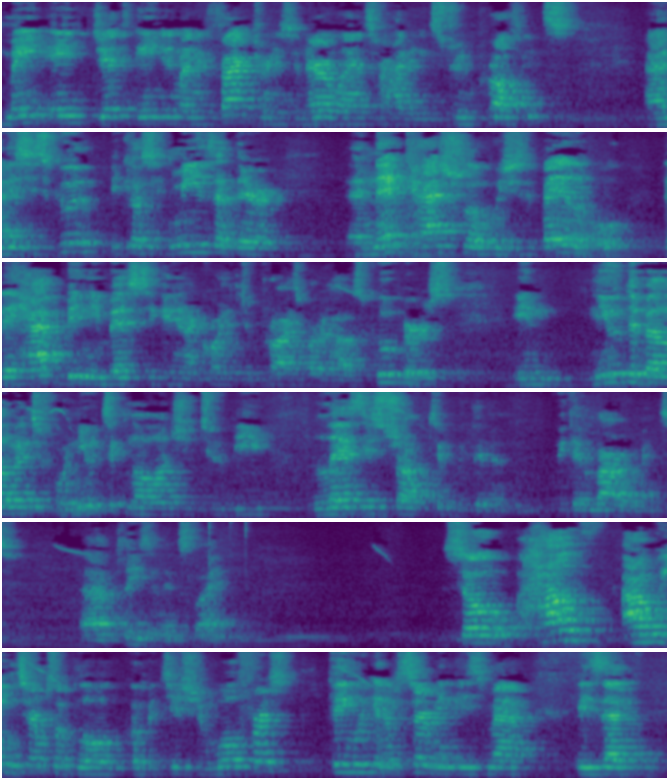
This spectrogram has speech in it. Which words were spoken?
main jet engine manufacturers and airlines are having extreme profits. And this is good because it means that their uh, net cash flow which is available, they have been investigating according to PricewaterhouseCoopers in new developments for new technology to be less disruptive with the, with the environment. Uh, please, the next slide. So how are we in terms of global competition? Well, first thing we can observe in this map is that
